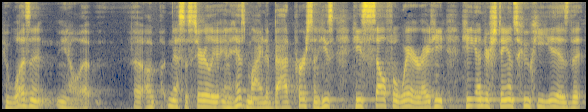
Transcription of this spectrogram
who wasn't you know a, necessarily in his mind a bad person. He's he's self-aware, right? He he understands who he is. That,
